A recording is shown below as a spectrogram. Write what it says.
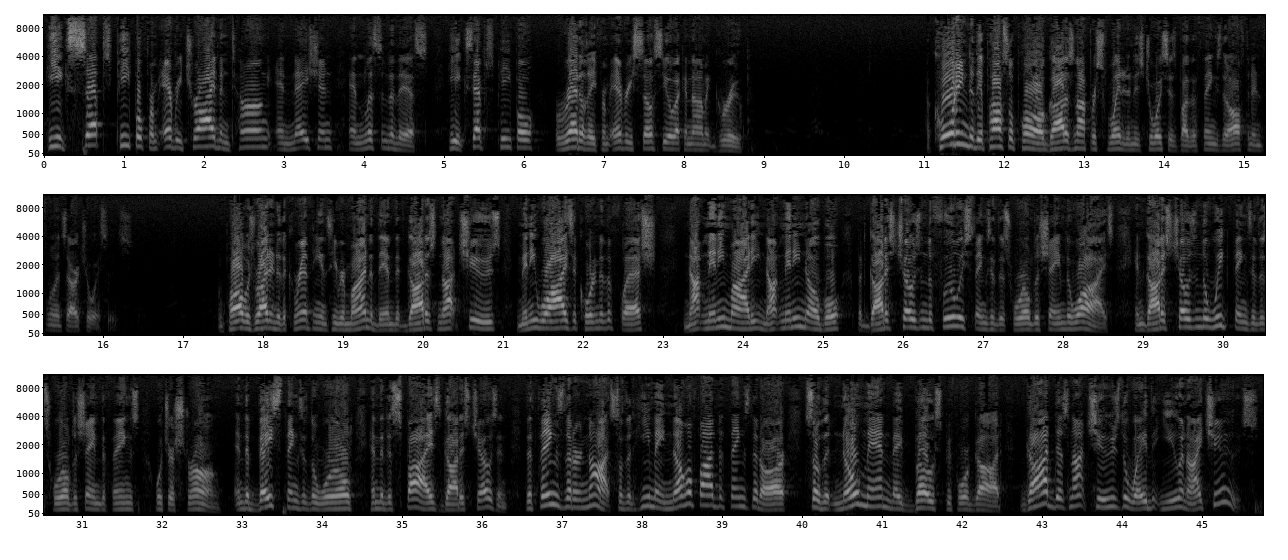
He accepts people from every tribe and tongue and nation, and listen to this. He accepts people readily from every socioeconomic group. According to the apostle Paul, God is not persuaded in his choices by the things that often influence our choices. When Paul was writing to the Corinthians, he reminded them that God does not choose many wise according to the flesh, not many mighty, not many noble, but God has chosen the foolish things of this world to shame the wise. And God has chosen the weak things of this world to shame the things which are strong. And the base things of the world and the despised God has chosen. The things that are not, so that he may nullify the things that are, so that no man may boast before God. God does not choose the way that you and I choose.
